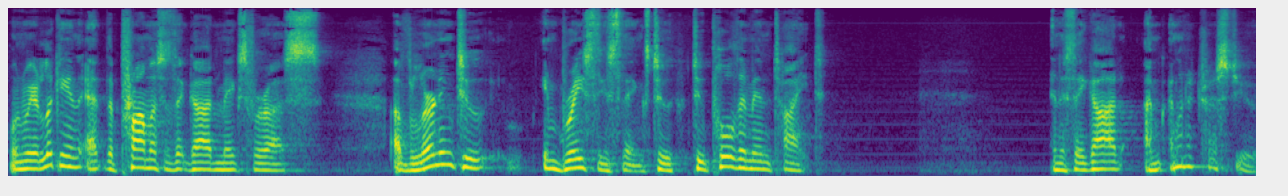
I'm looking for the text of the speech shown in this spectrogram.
when we're looking at the promises that God makes for us, of learning to embrace these things, to, to pull them in tight, and to say, God, I'm, I'm going to trust you.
